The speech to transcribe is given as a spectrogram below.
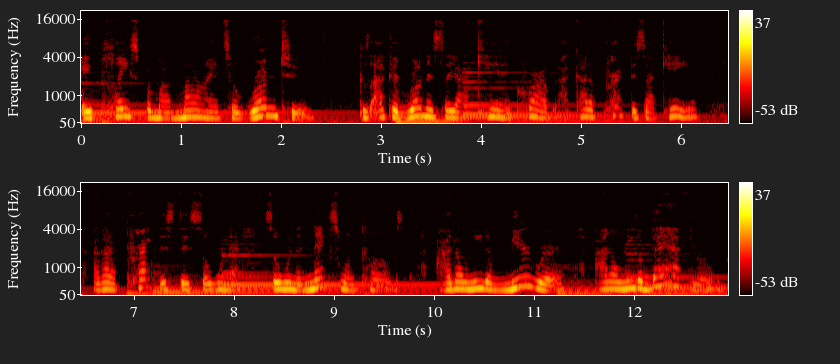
a place for my mind to run to. Because I could run and say I can and cry, but I gotta practice I can. I gotta practice this so when I so when the next one comes, I don't need a mirror. I don't need a bathroom.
